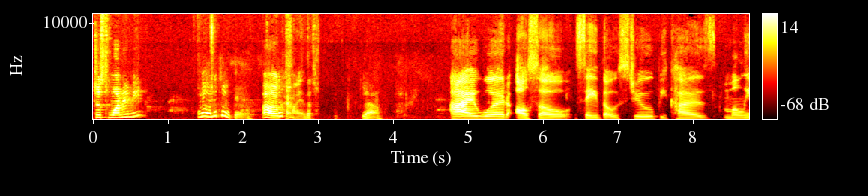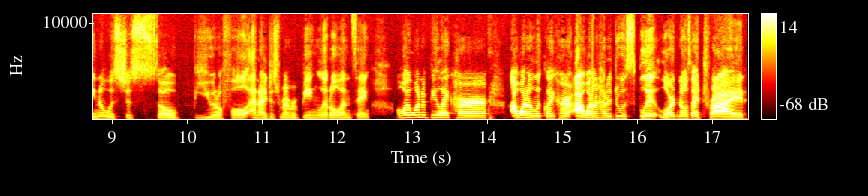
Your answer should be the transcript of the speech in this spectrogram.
just one? I mean. No, that's okay. Oh, That's okay. fine. That's Yeah. I would also say those two because Melina was just so beautiful. And I just remember being little and saying, Oh, I want to be like her. I want to look like her. I want to know how to do a split. Lord knows I tried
